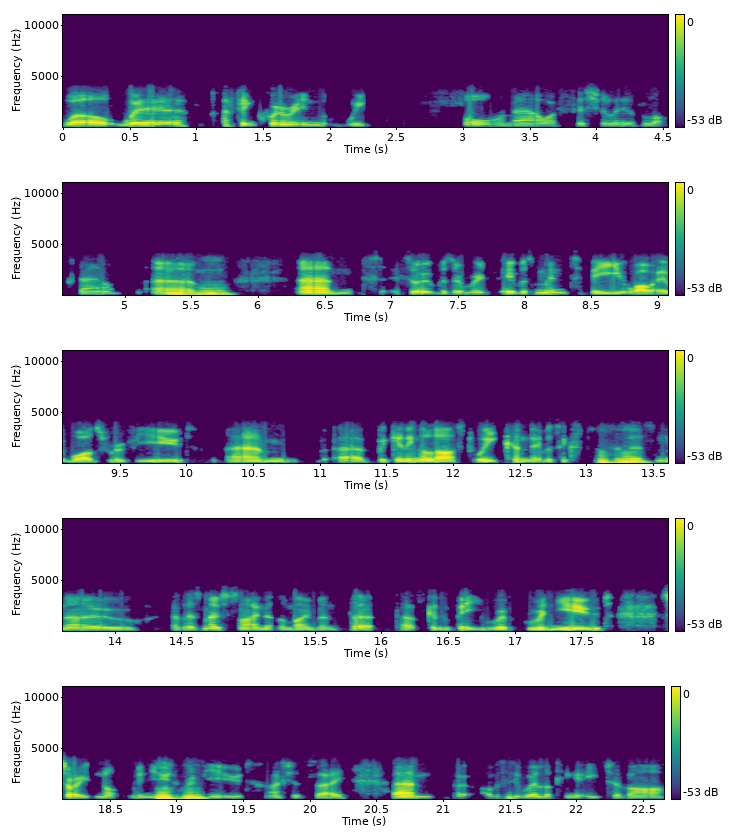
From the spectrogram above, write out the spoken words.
Well, we're I think we're in week four now officially of lockdown. Um, and so it was a re- it was meant to be well it was reviewed um, uh, beginning of last week and it was ex- so Mhm. there's no there's no sign at the moment that that's going to be re- renewed sorry not renewed Mhm. reviewed I should say um, but obviously we're looking at each of our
